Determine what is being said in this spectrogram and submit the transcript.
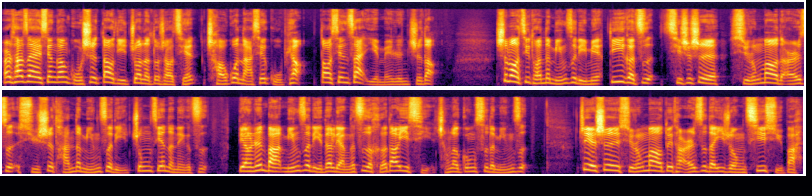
而他在香港股市到底赚了多少钱，炒过哪些股票，到现在也没人知道。世茂集团的名字里面，第一个字其实是许荣茂的儿子许世坛的名字里中间的那个字，两人把名字里的两个字合到一起，成了公司的名字。这也是许荣茂对他儿子的一种期许吧。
